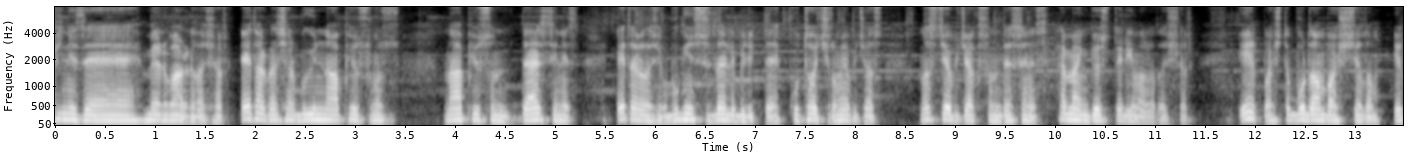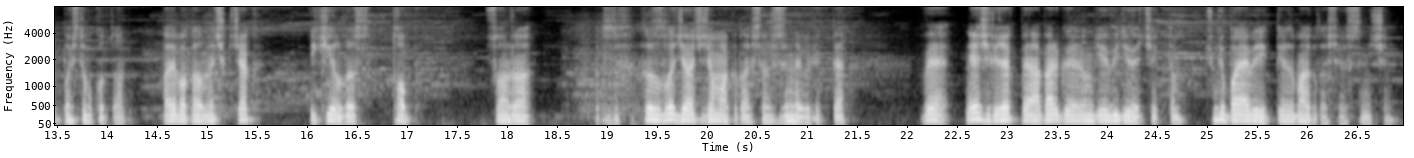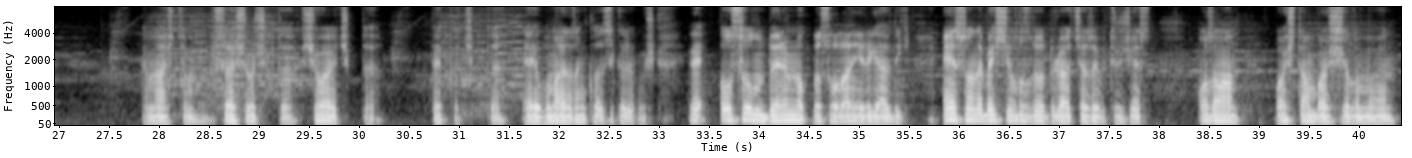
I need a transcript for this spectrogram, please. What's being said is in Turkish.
Hepinize merhaba arkadaşlar. Evet arkadaşlar bugün ne yapıyorsunuz? Ne yapıyorsun derseniz. Evet arkadaşlar bugün sizlerle birlikte kutu açılımı yapacağız. Nasıl yapacaksın deseniz hemen göstereyim arkadaşlar. İlk başta buradan başlayalım. İlk başta bu kutudan. Hadi bakalım ne çıkacak? 2 yıldız top. Sonra hızlıca açacağım arkadaşlar sizinle birlikte. Ve ne çıkacak beraber görelim diye video çektim. Çünkü bayağı biriktirdim arkadaşlar sizin için. Hemen açtım. Slasher çıktı. Şövalye çıktı. Pekka çıktı. E bunlar zaten klasik ölürmüş. Ve asıl dönem noktası olan yere geldik. En sonunda 5 yıldızlı ödülü açacağız ve bitireceğiz. O zaman baştan başlayalım hemen.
